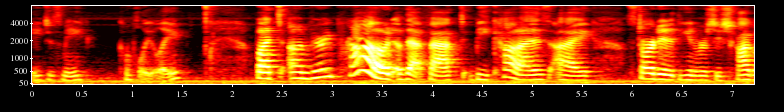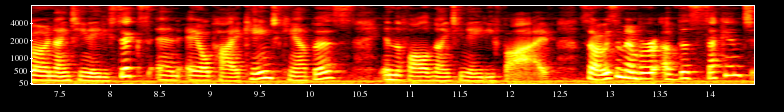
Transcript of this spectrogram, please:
ages me completely. But I'm very proud of that fact because I started at the University of Chicago in 1986 and AOPI came to campus in the fall of 1985. So I was a member of the second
